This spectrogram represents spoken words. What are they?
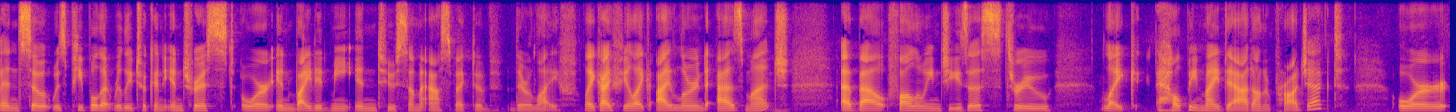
and so it was people that really took an interest or invited me into some aspect of their life. Like I feel like I learned as much about following Jesus through like helping my dad on a project or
